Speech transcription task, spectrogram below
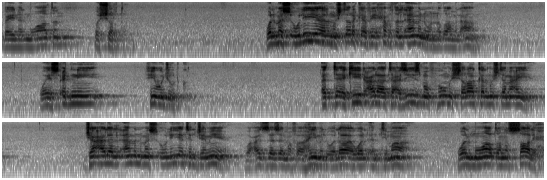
بين المواطن والشرطة. والمسؤولية المشتركة في حفظ الأمن والنظام العام. ويسعدني في وجودكم. التأكيد على تعزيز مفهوم الشراكة المجتمعية. جعل الأمن مسؤولية الجميع وعزز مفاهيم الولاء والانتماء والمواطنة الصالحة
